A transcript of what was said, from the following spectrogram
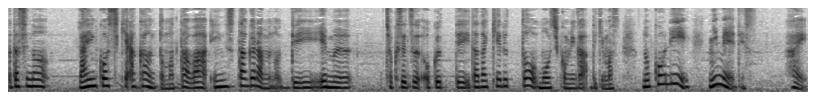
私の LINE 公式アカウントまたは Instagram の DM 直接送っていただけると申し込みができます。残り2名です。はい。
